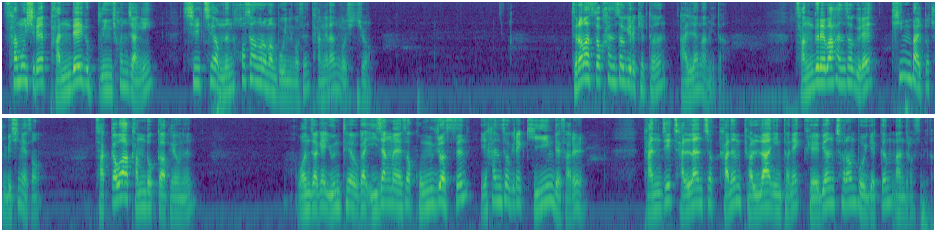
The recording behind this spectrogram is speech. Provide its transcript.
사무실의 반대급부인 현장이 실체 없는 허상으로만 보이는 것은 당연한 것이죠. 드라마 속 한석일의 캐릭터는 알량합니다. 장그래와 한석일의 팀 발표 준비신에서 작가와 감독과 배우는 원작의 윤태호가 이 장면에서 공들여 쓴 이 한석일의 긴 대사를 단지 잘난 척하는 별난 인터넷 궤변처럼 보이게끔 만들었습니다.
